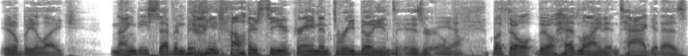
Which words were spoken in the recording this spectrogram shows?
it'll be like. $97 billion to Ukraine and 3 billion to Israel. Yeah. But they'll, they'll headline it and tag it as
